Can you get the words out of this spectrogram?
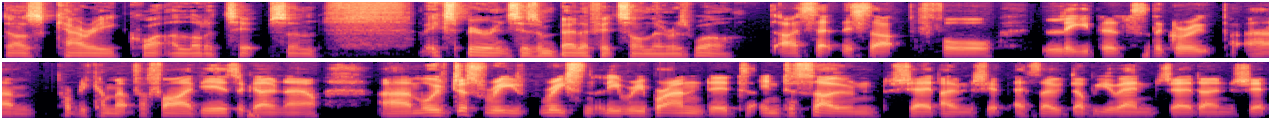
does carry quite a lot of tips and experiences and benefits on there as well. I set this up for leaders, of the group, um, probably coming up for five years ago now. Um, we've just re- recently rebranded into Sown Shared Ownership, S O W N Shared Ownership.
